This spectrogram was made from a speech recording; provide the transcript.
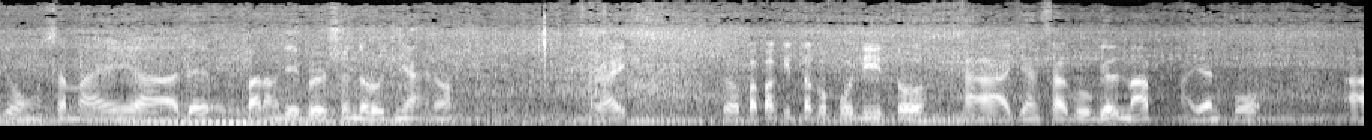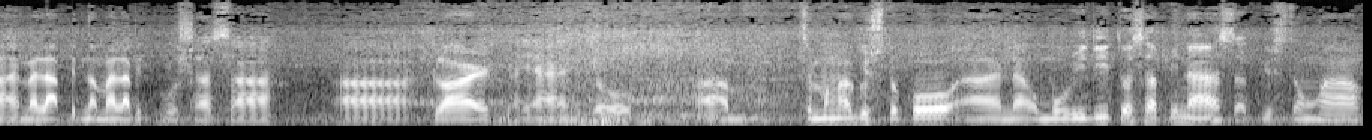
yung sa may uh, de, parang diversion road niya no? Alright? So papakita ko po dito uh, dyan sa Google Map. Ayan po. Uh, malapit na malapit po siya sa uh, Clark. Ayan. So um, sa mga gusto po uh, na umuwi dito sa Pinas at gustong uh,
